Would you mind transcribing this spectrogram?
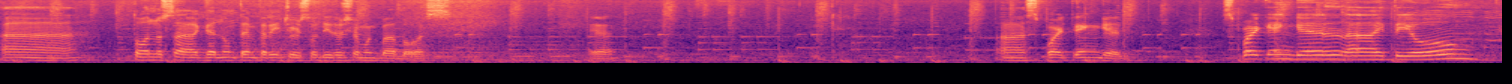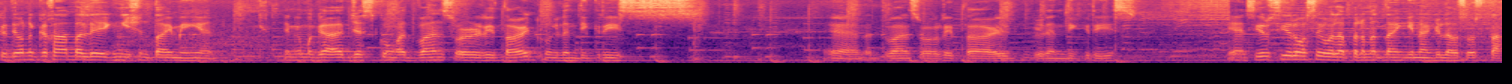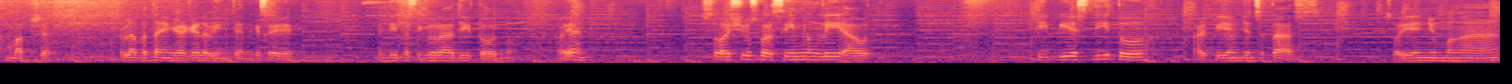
ah, tono sa ganong temperature so dito siya magbabawas. Ayan. Ah, spark angle. Spark angle, ah, ito yung, kung di ako nagkakamali, ignition timing yan. Yan yung mag-a-adjust kung advance or retard, kung ilang degrees. Ayan, advance or retard, ilang degrees. Yan, 0-0 kasi wala pa naman tayong ginagalaw so stock map siya. Wala pa tayong gagalawin dyan kasi hindi pa sigurado ito. No? O yan. So as usual, same ng layout. TPS dito, RPM dyan sa taas. So yan yung mga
